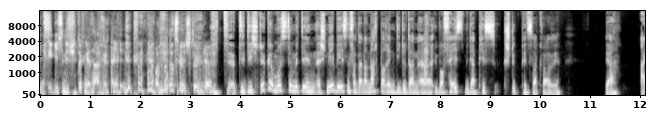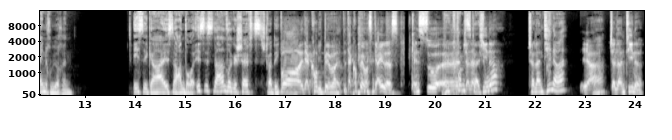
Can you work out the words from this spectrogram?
anders. kriege ich denn die Stücke da rein? Und was für Stücke? Die, die Stücke musst du mit den äh, Schneebesen von deiner Nachbarin, die du dann äh, überfaced mit der Piss-Stückpizza quasi. Ja, einrühren. Ist egal, ist eine andere, ist, ist eine andere Geschäftsstrategie. Boah, da kommt, Idee. mir, da kommt mir was Geiles. Kennst du äh, Gelatina? Gelantina? Ja, Ja. Gelatine.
